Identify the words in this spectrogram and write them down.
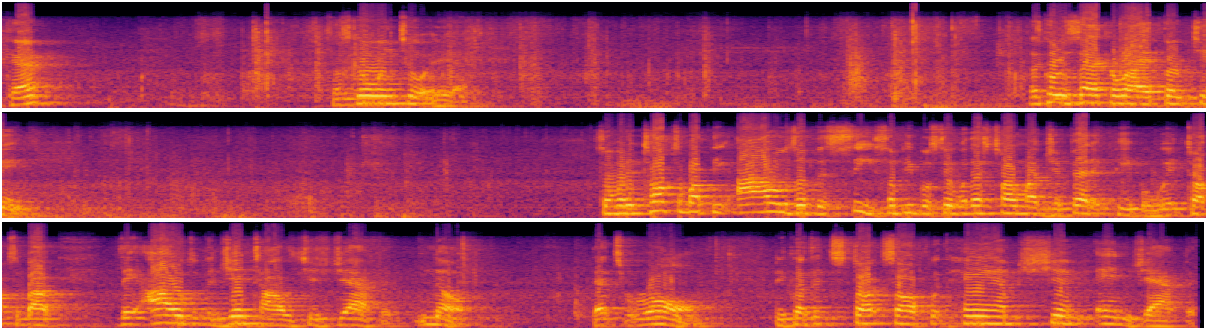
Okay? Let's go into it here. Let's go to Zechariah 13. So when it talks about the isles of the sea, some people say, well, that's talking about Japhetic people. It talks about the isles of the Gentiles, it's just Japheth. No, that's wrong. Because it starts off with Ham, Shem, and Japheth.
